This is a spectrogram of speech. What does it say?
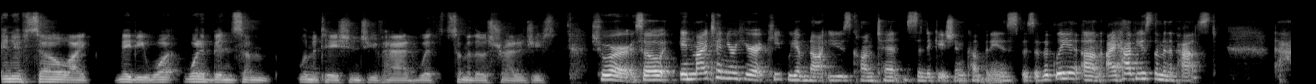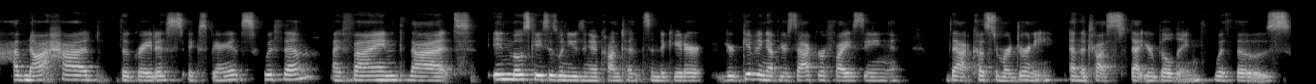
And if so, like maybe what what have been some limitations you've had with some of those strategies? Sure. So, in my tenure here at Keap, we have not used content syndication companies specifically. Um, I have used them in the past have not had the greatest experience with them. I find that in most cases, when using a content syndicator, you're giving up, you're sacrificing that customer journey and the trust that you're building with those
